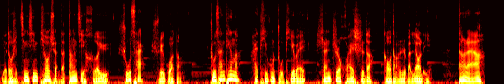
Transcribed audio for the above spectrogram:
也都是精心挑选的当季河鱼、蔬菜、水果等。主餐厅呢还提供主题为山之怀石的高档日本料理。当然啊，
